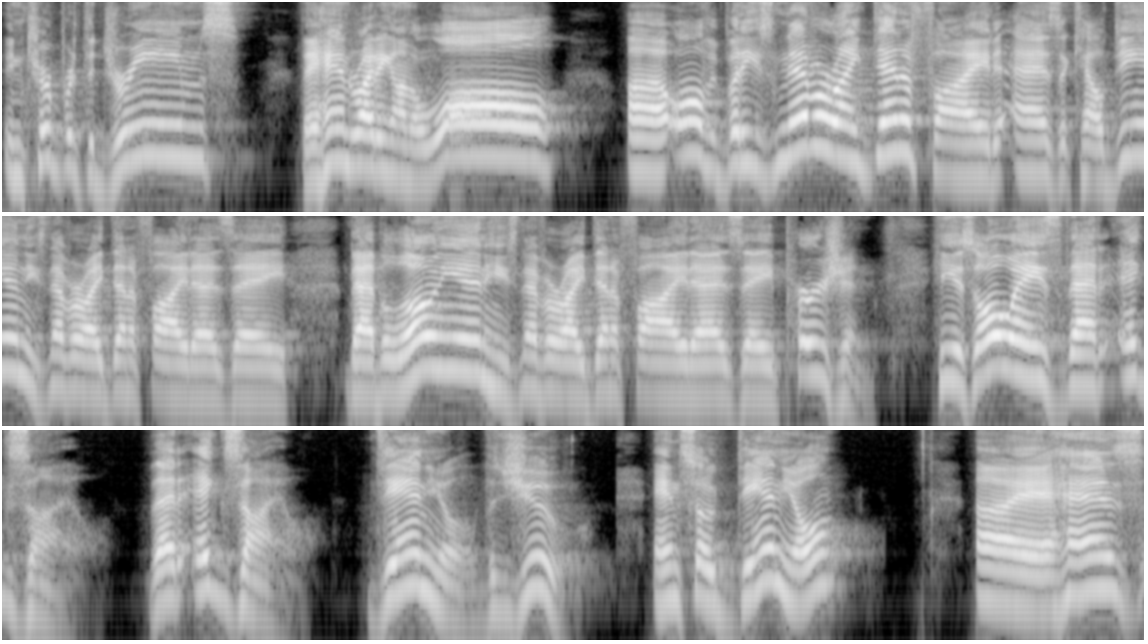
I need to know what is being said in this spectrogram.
interpret the dreams, the handwriting on the wall, uh, all of it. But he's never identified as a Chaldean, he's never identified as a Babylonian, he's never identified as a Persian. He is always that exile, that exile, Daniel, the Jew. And so Daniel uh, has,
